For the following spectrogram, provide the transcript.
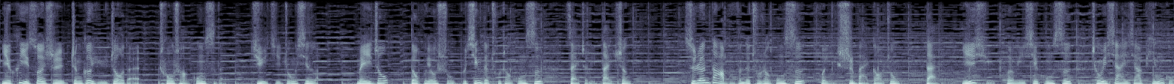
也可以算是整个宇宙的初创公司的聚集中心了。每一周都会有数不清的初创公司在这里诞生。虽然大部分的初创公司会以失败告终，但也许会有一些公司成为下一家苹果、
